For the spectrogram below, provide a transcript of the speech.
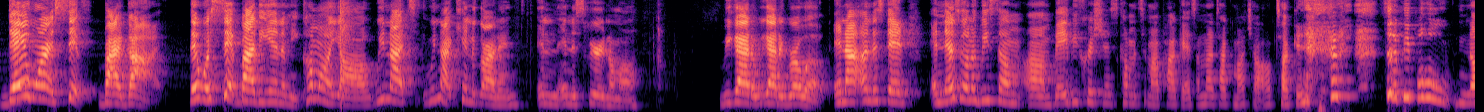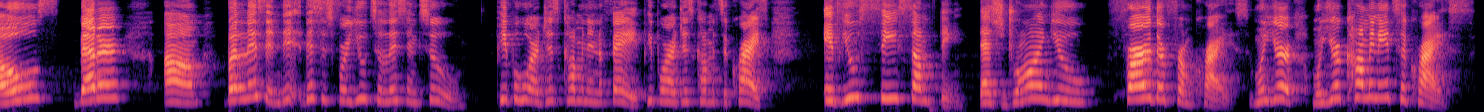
they weren't sent by God. They were sent by the enemy. Come on, y'all. We not we not kindergarten in, in the spirit no more. We gotta we gotta grow up. And I understand, and there's gonna be some um baby Christians coming to my podcast. I'm not talking about y'all, I'm talking to the people who knows better. Um, but listen, th- this is for you to listen to. People who are just coming into faith, people who are just coming to Christ. If you see something that's drawing you further from Christ, when you're when you're coming into Christ,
